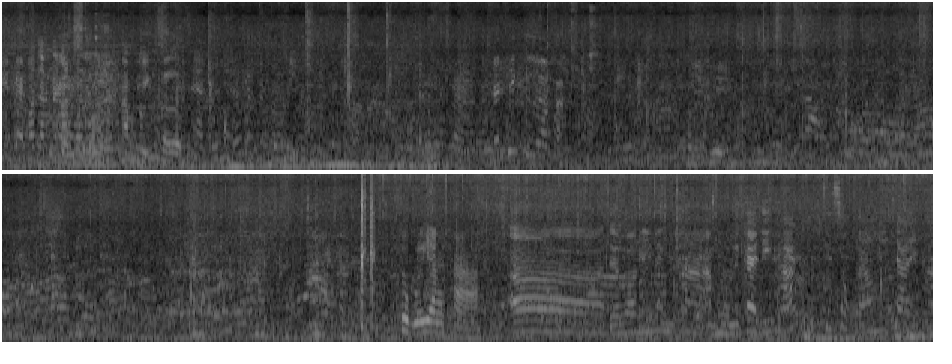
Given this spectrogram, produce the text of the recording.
พี่แบก็จะไม่ต้องซื้อน้ำพริกเพิ่ม สุกหรือยังคะเอ่อเดี๋ยวรอนิดนึงค่ะ หมูหรือไก่ดีคะที่สุกแล้วมีไก่ค่ะ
